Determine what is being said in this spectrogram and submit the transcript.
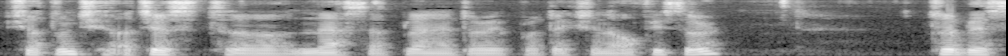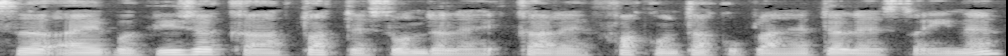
Și atunci acest uh, NASA Planetary Protection Officer trebuie să aibă grijă ca toate sondele care fac contact cu planetele străine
